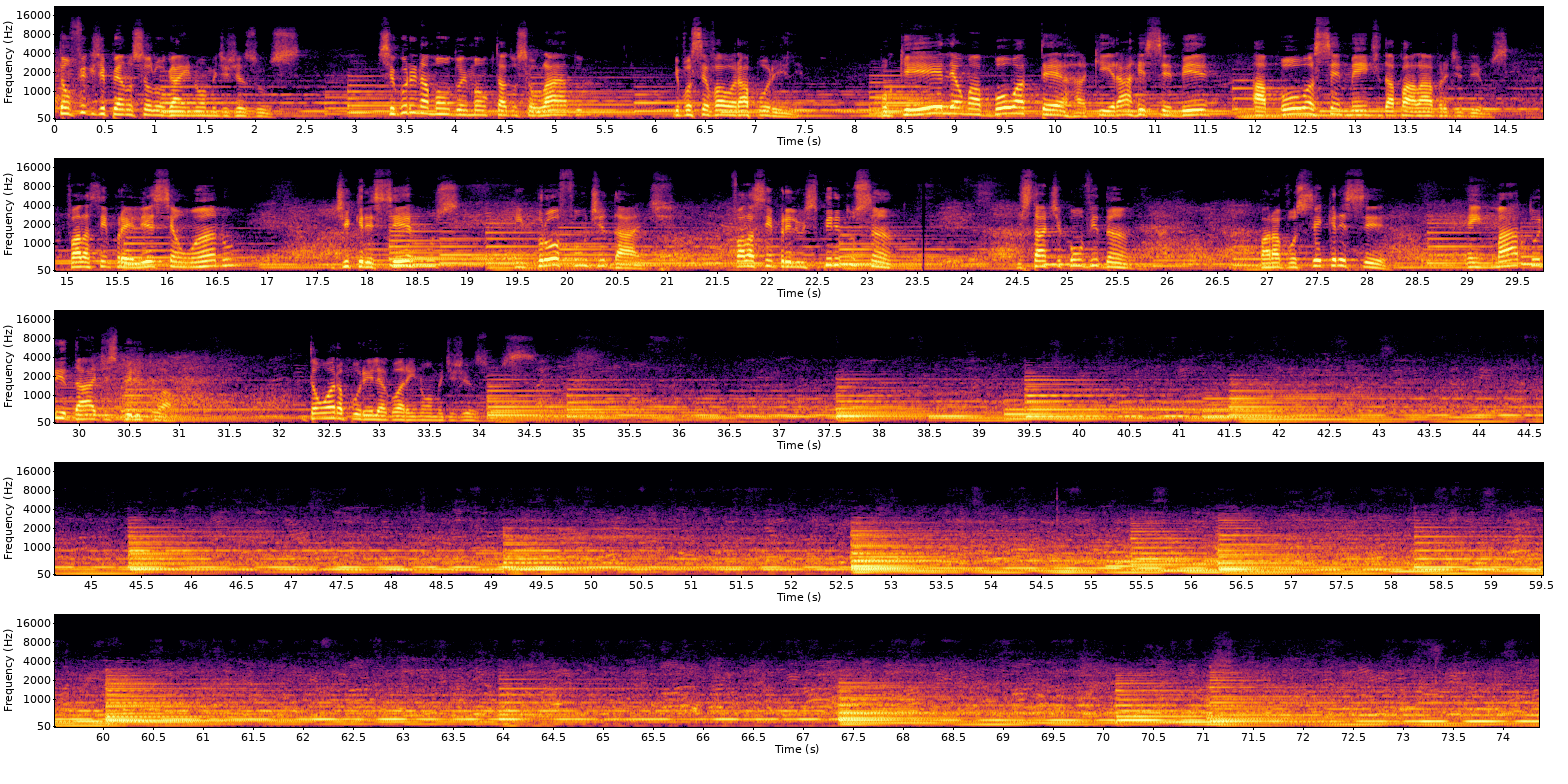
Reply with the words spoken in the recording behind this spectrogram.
Então fique de pé no seu lugar em nome de Jesus. Segure na mão do irmão que está do seu lado e você vai orar por ele, porque ele é uma boa terra que irá receber a boa semente da palavra de Deus. Fala assim para ele: esse é um ano de crescermos em profundidade. Fala assim para ele: o Espírito Santo está te convidando para você crescer em maturidade espiritual. Então ora por ele agora em nome de Jesus.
